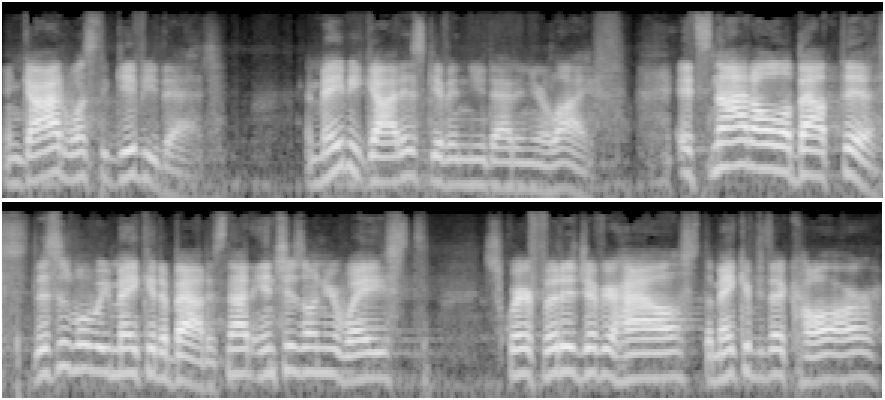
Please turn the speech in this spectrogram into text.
And God wants to give you that. And maybe God is giving you that in your life. It's not all about this. This is what we make it about. It's not inches on your waist, square footage of your house, the make of the car.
